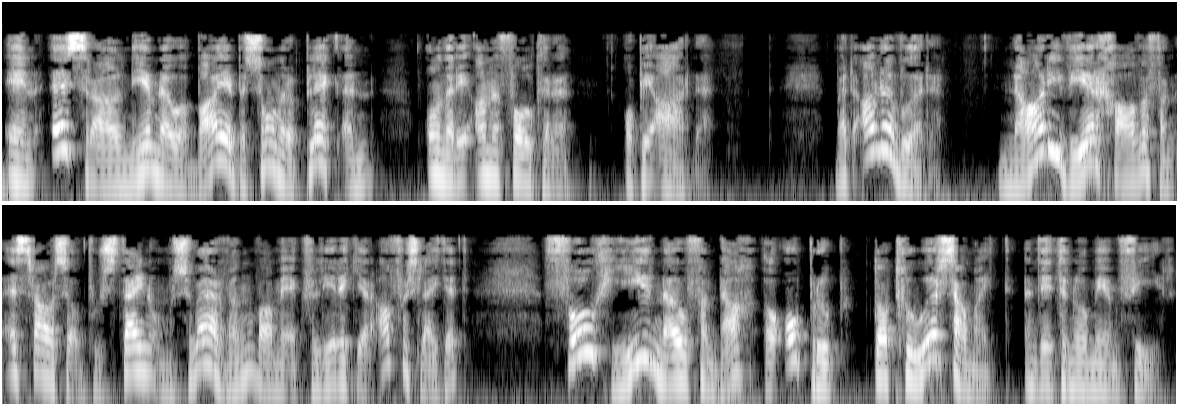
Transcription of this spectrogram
En Israel neem nou 'n baie besondere plek in onder die ander volkere op die aarde. Met ander woorde, na die weergawe van Israel se woestyn omswerwing waarmee ek verlede keer afgesluit het, volg hier nou vandag 'n oproep tot gehoorsaamheid in Deuteronomium 4.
